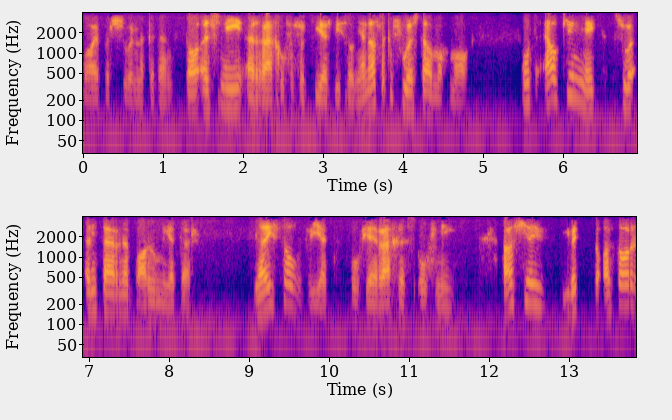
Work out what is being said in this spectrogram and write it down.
baie persoonlike ding. Daar is nie 'n reg of 'n verkeerd hierson nie. En as ek 'n voorstel mag maak, ons elkeen net so interne barometer. Jy sal weet of jy reg is of nie. As jy, jy weet, as daar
